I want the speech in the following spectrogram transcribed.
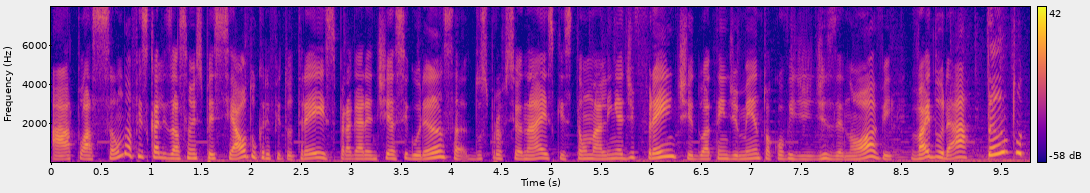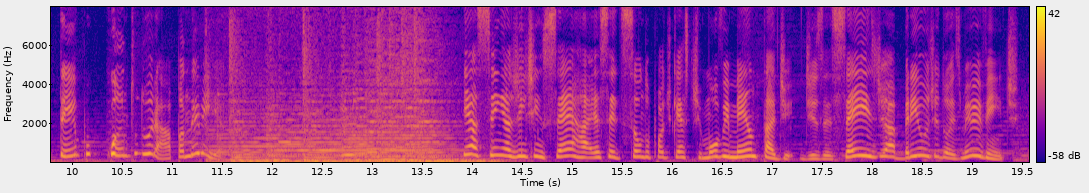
a atuação da fiscalização especial do CREFITO 3 para garantir a segurança dos profissionais que estão na linha de frente do atendimento à Covid-19 vai durar tanto tempo quanto durar a pandemia. E assim a gente encerra essa edição do podcast Movimenta de 16 de abril de 2020.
